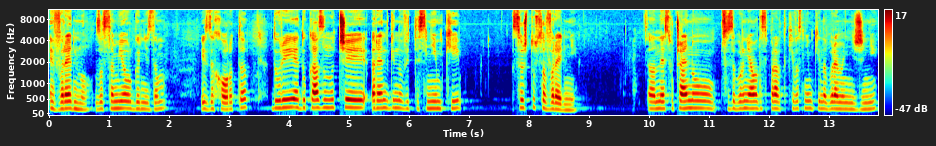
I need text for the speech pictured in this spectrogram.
е вредно за самия организъм и за хората. Дори е доказано, че рентгеновите снимки също са вредни. Не случайно се забранява да се правят такива снимки на бременни жени.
